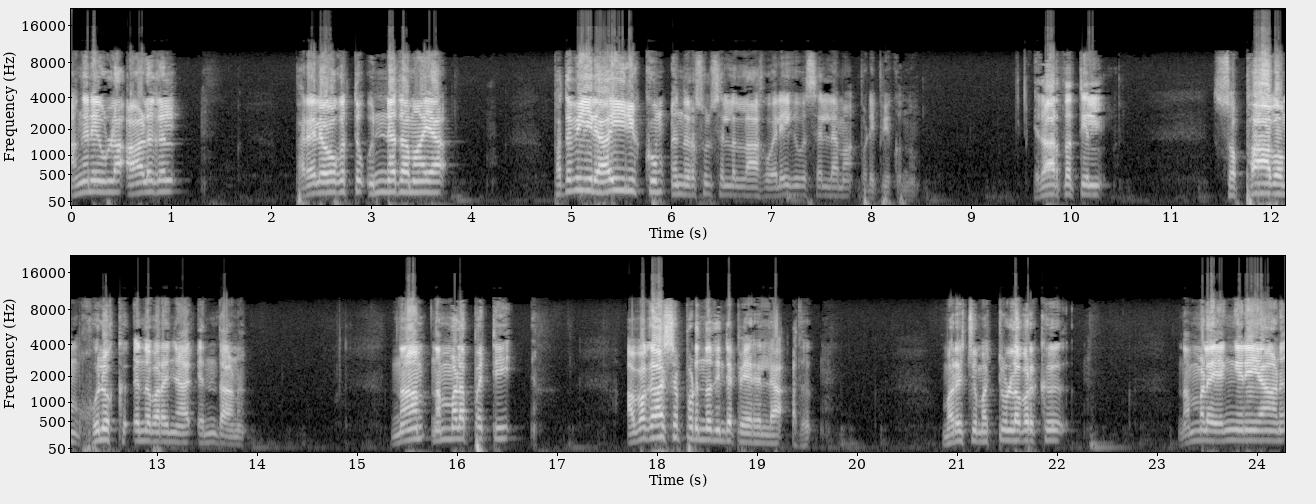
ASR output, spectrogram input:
അങ്ങനെയുള്ള ആളുകൾ പരലോകത്ത് ഉന്നതമായ പദവിയിലായിരിക്കും എന്ന് റസൂൽ സല്ലാഹു അലൈഹി വസല്ലമ പഠിപ്പിക്കുന്നു. യഥാർത്ഥത്തിൽ സ്വഭാവം ഹുലുഖ് എന്ന് പറഞ്ഞാൽ എന്താണ്? നാം നമ്മളെപ്പറ്റി അവകാശപ്പെടുന്നതിന്റെ പേരല്ല അത്. മറിച്ച് മറ്റുള്ളവർക്ക് നമ്മളെ എങ്ങനെയാണ്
